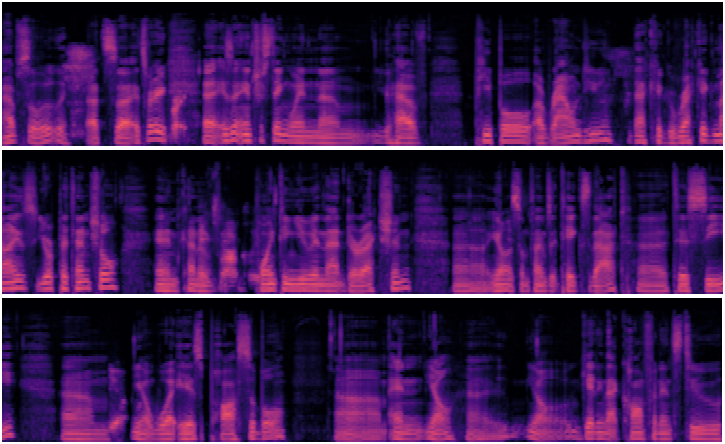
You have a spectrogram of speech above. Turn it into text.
absolutely. That's uh, it's very Right. uh, isn't it interesting when um, you have people around you that could recognize your potential and kind of Exactly. pointing you in that direction. Uh, you know, sometimes it takes that uh, to see, um, Yeah. you know, what is possible. Um, and you know, uh, you know, getting that confidence to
